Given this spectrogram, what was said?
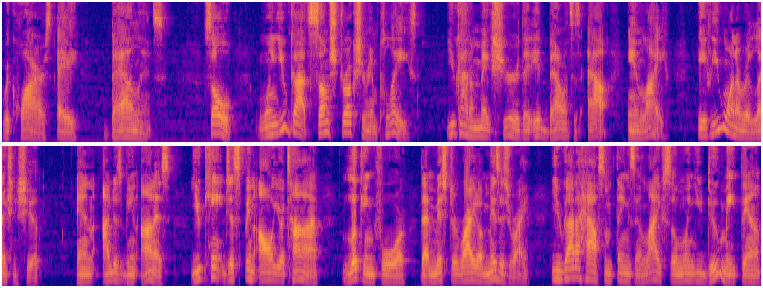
requires a balance. So, when you got some structure in place, you got to make sure that it balances out in life. If you want a relationship, and I'm just being honest, you can't just spend all your time looking for that Mr. Right or Mrs. Right. You got to have some things in life so when you do meet them,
